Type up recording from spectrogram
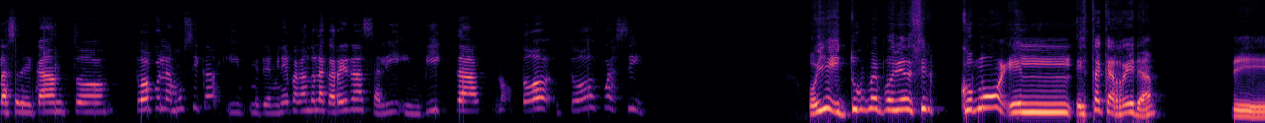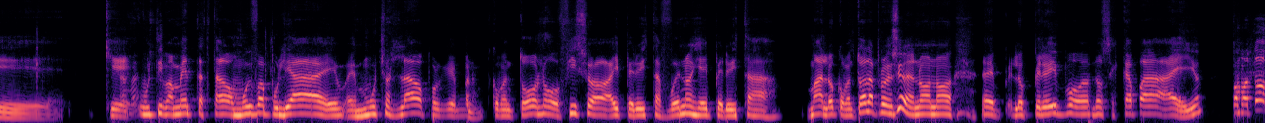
clases de canto, todo con la música y me terminé pagando la carrera, salí invicta, no, todo, todo fue así. Oye, ¿y tú me podrías decir cómo el, esta carrera, que últimamente ha estado muy vapuleada en, muchos lados, porque, bueno, como en todos los oficios hay periodistas buenos y hay periodistas malos, como en todas las profesiones, no, no, eh, los periodismos no se escapa a ello. Como todo.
